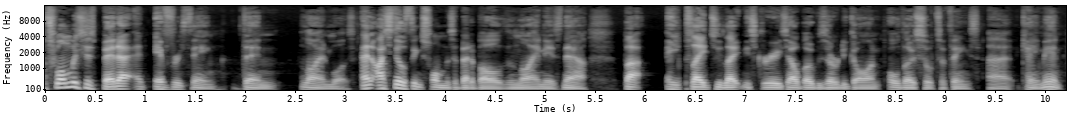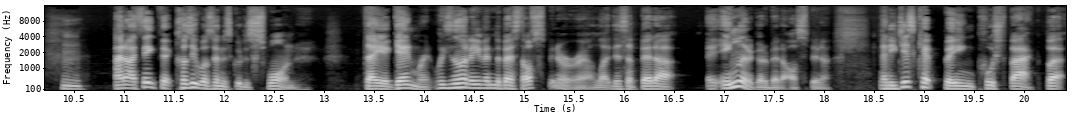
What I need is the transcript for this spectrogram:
Swann was just better at everything than Lyon was. And I still think Swann was a better bowler than Lyon is now. But he played too late in his career. His elbow was already gone. All those sorts of things uh, came in. Hmm. And I think that because he wasn't as good as Swann, they again went, well, he's not even the best off spinner around. Like there's a better, England have got a better off spinner. And he just kept being pushed back. But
